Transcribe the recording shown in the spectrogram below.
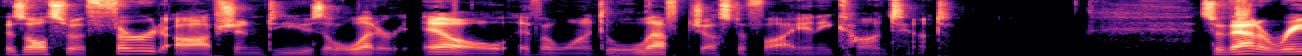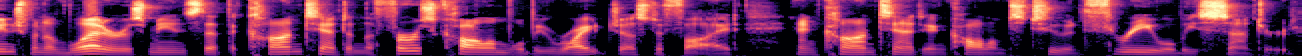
There's also a third option to use a letter L if I want to left justify any content. So that arrangement of letters means that the content in the first column will be right justified and content in columns 2 and 3 will be centered.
